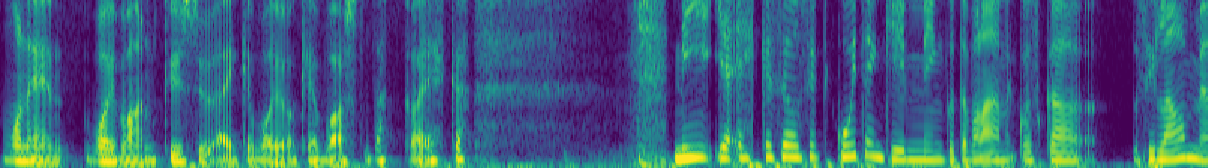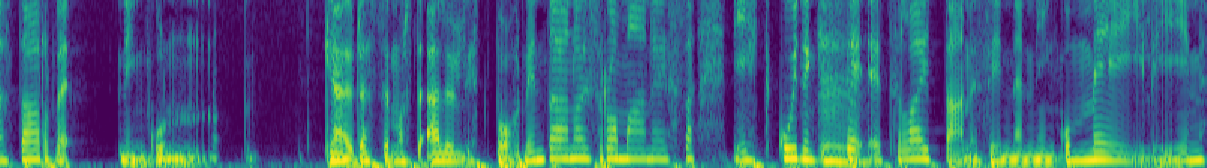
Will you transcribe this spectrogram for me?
moneen voi vaan kysyä eikä voi oikein vastatakaan ehkä. Niin, ja ehkä se on sitten kuitenkin niin kuin tavallaan, koska sillä on myös tarve niin kuin käydä semmoista älyllistä pohdintaa noissa romaaneissa, niin ehkä kuitenkin mm. se, että se laittaa ne sinne niin kuin mailiin,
